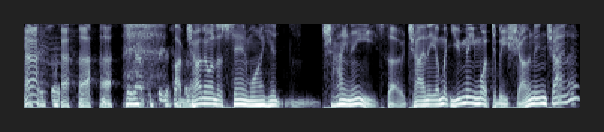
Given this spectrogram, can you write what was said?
Okay, so we'll have to figure I'm trying else. to understand why you're Chinese though. Chinese. I mean, you mean what to be shown in China?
